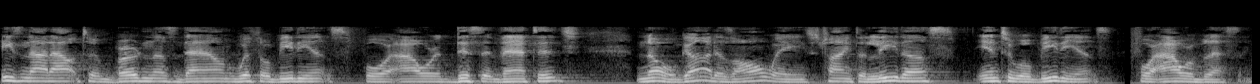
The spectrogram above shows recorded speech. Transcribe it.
He's not out to burden us down with obedience for our disadvantage. No, God is always trying to lead us into obedience for our blessing,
